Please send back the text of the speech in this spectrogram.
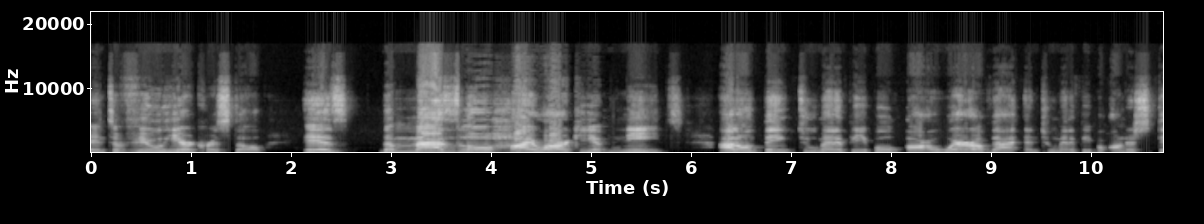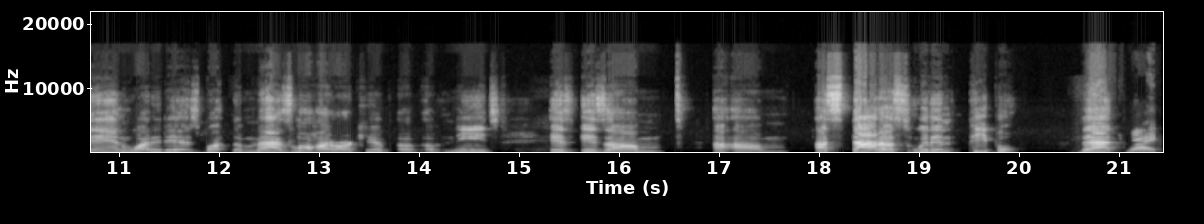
into view here crystal is the maslow hierarchy of needs i don't think too many people are aware of that and too many people understand what it is but the maslow hierarchy of, of, of needs is is um uh, um a status within people that Right.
